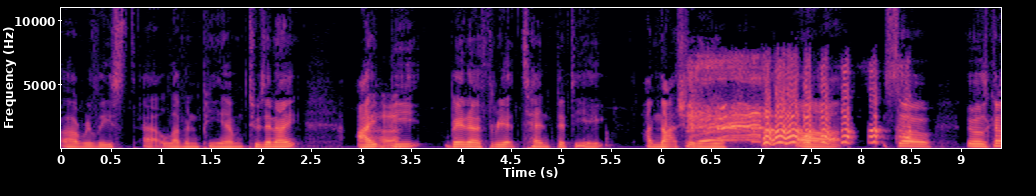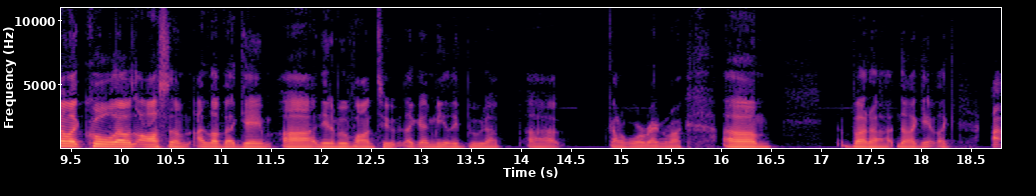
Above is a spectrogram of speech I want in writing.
uh, released at 11 p.m. Tuesday night. I Uh-huh. beat Beta 3 at 10:58. I'm not shitting you. uh, so it was kind of like cool. That was awesome. I love that game. Uh, I need to move on to like immediately boot up uh, God of War Ragnarok. Um, but uh, no, that game like uh,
